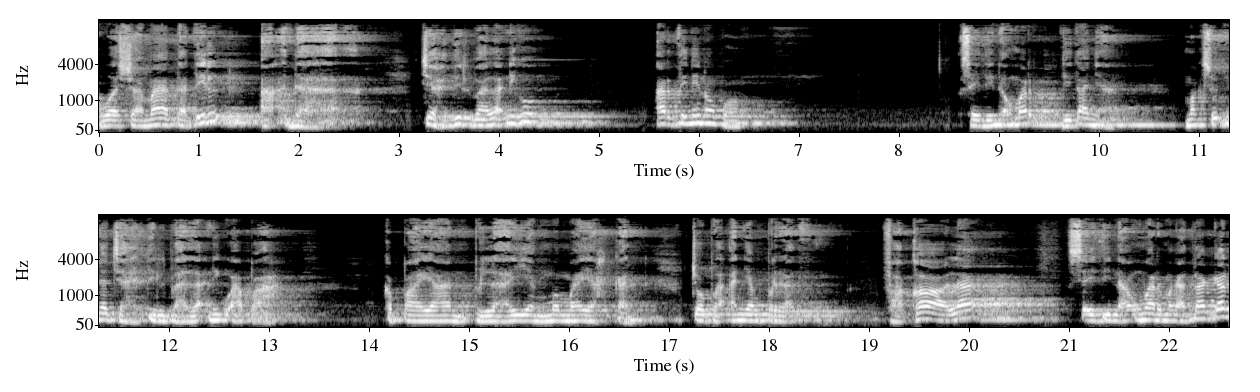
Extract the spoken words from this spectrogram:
wa syamatatil a'da. Jahdil bala niku artinya nopo? Sayyidina Umar ditanya, maksudnya jahdil bala niku apa? Kepayahan belai yang memayahkan, cobaan yang berat. Faqala Sayyidina Umar mengatakan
